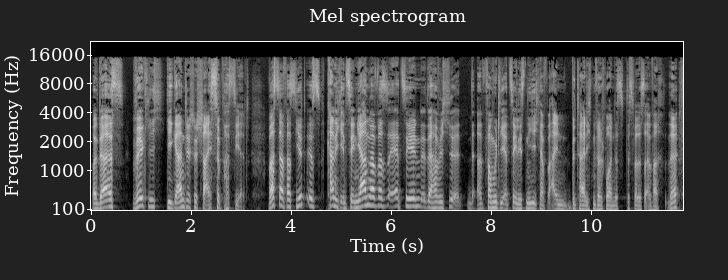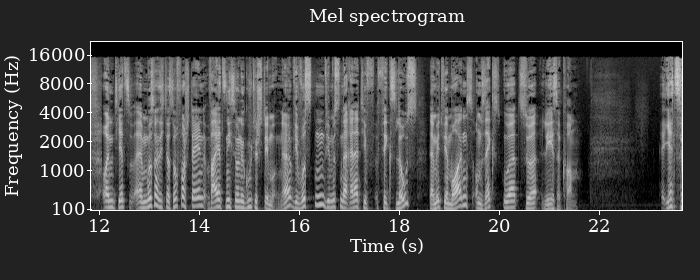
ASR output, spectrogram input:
und da ist wirklich gigantische Scheiße passiert. Was da passiert ist, kann ich in zehn Jahren mal was erzählen. Da habe ich, äh, vermutlich erzähle ich es nie. Ich habe allen Beteiligten versprochen, dass, dass wir das einfach, ne? Und jetzt äh, muss man sich das so vorstellen, war jetzt nicht so eine gute Stimmung, ne? Wir wussten, wir müssen da relativ fix los, damit wir morgens um 6 Uhr zur Lese kommen. Jetzt,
